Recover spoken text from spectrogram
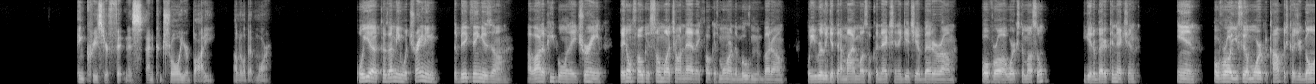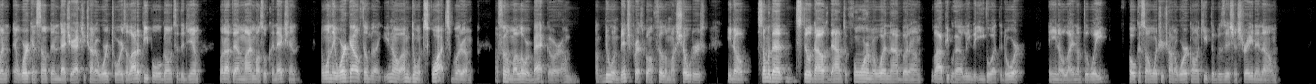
increase your fitness and control your body a little bit more? Well, yeah, because I mean, with training, the big thing is um, a lot of people when they train, they don't focus so much on that. They focus more on the movement. But um, when you really get that mind muscle connection, it gets you a better um overall. It works the muscle. You get a better connection, and overall you feel more accomplished because you're going and working something that you're actually trying to work towards. A lot of people will go into the gym without that mind muscle connection, and when they work out, they'll be like, you know, I'm doing squats, but um, I'm feeling my lower back, or I'm I'm doing bench press, but I'm feeling my shoulders you know, some of that still dials down to form and whatnot, but um, a lot of people gotta leave the ego at the door and, you know, lighten up the weight, focus on what you're trying to work on, keep the position straight and um,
